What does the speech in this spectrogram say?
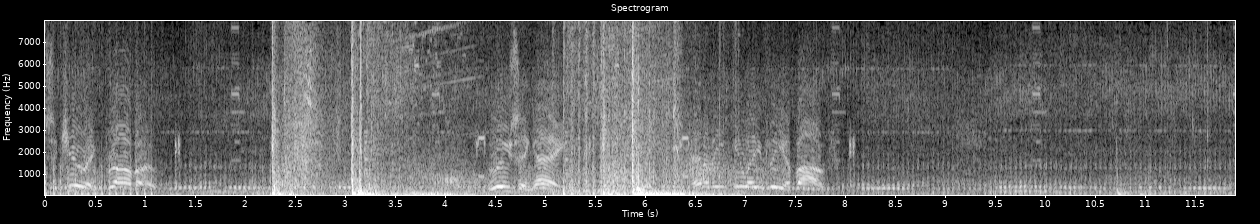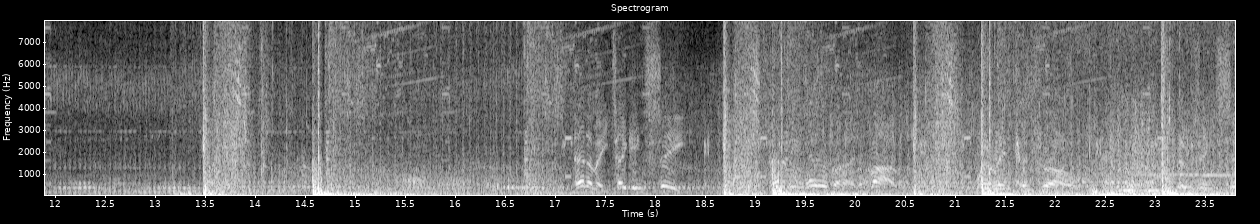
Securing Bravo. Losing A. Enemy UAV above. Enemy taking C. Enemy warbird above. We're in control. Losing C.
